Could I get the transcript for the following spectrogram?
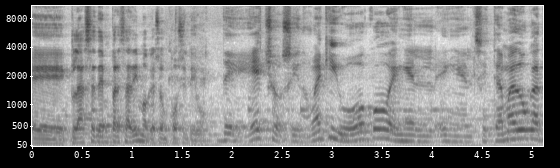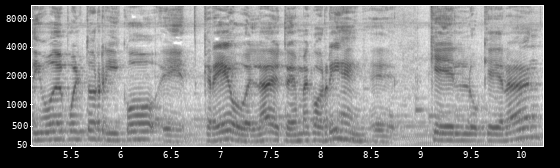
eh, clases de empresarismo que son positivos. De hecho, si no me equivoco, en el, en el sistema educativo de Puerto Rico, eh, creo, ¿verdad? Y Ustedes me corrigen, eh, que lo que eran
